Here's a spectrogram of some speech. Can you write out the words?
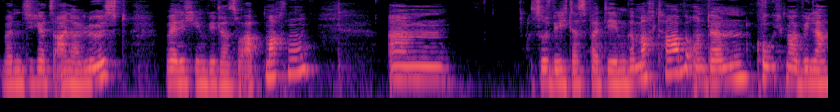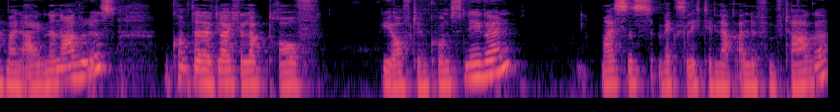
Wenn sich jetzt einer löst, werde ich ihn wieder so abmachen. Ähm, so wie ich das bei dem gemacht habe. Und dann gucke ich mal, wie lang mein eigener Nagel ist. Dann kommt da der gleiche Lack drauf wie auf den Kunstnägeln. Meistens wechsle ich den Lack alle fünf Tage.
